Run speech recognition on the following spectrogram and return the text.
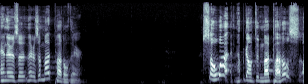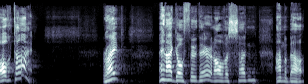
And there's a, there's a mud puddle there. So what? I'm going through mud puddles all the time. Right? And I go through there, and all of a sudden, I'm about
